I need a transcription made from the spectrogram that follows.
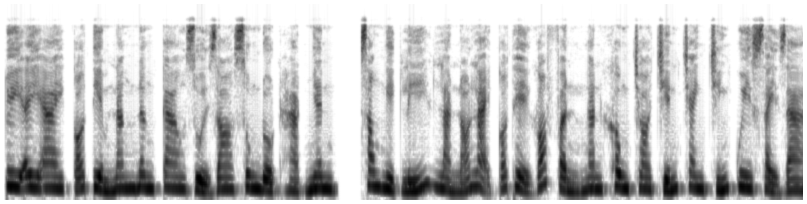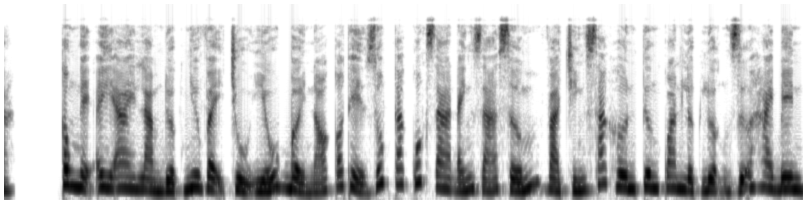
Tuy AI có tiềm năng nâng cao rủi ro xung đột hạt nhân, song nghịch lý là nó lại có thể góp phần ngăn không cho chiến tranh chính quy xảy ra. Công nghệ AI làm được như vậy chủ yếu bởi nó có thể giúp các quốc gia đánh giá sớm và chính xác hơn tương quan lực lượng giữa hai bên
